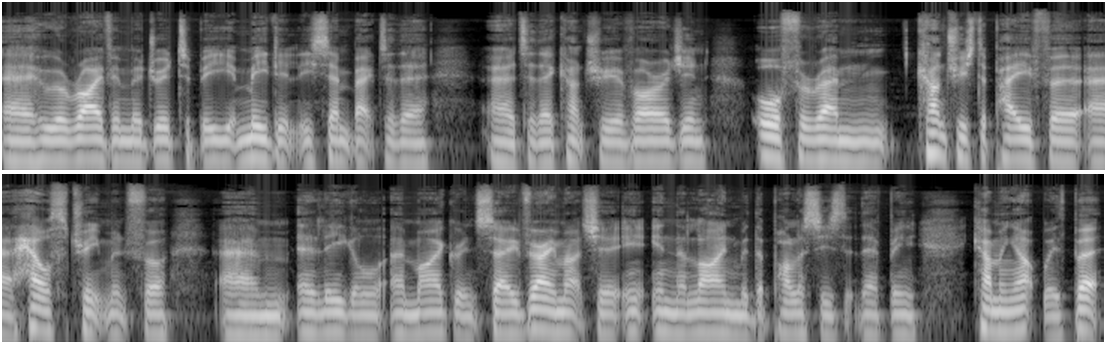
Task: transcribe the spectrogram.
uh, who arrive in Madrid to be immediately sent back to their uh, to their country of origin, or for um, countries to pay for uh, health treatment for um, illegal uh, migrants. So very much uh, in, in, the line with the policies that they've been coming up with. But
